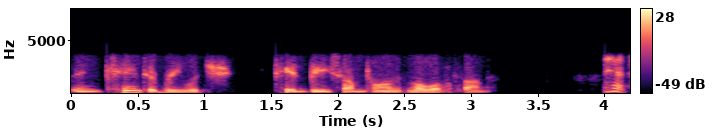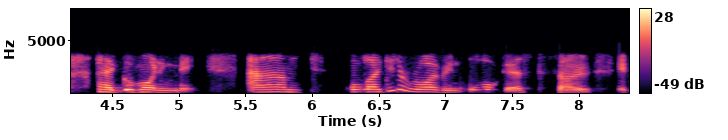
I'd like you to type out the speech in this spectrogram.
in Canterbury, which can be sometimes a lot of fun? uh, good morning, Nick. Um, well, I did arrive in August, so it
